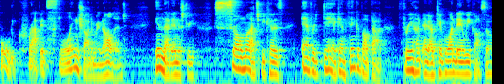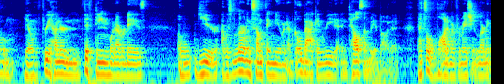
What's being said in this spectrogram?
holy crap, it's slingshotted my knowledge in that industry so much because every day. Again, think about that. 300, I would take one day a week off. So, you know, 315 whatever days a year, I was learning something new and I'd go back and read it and tell somebody about it. that's a lot of information learning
